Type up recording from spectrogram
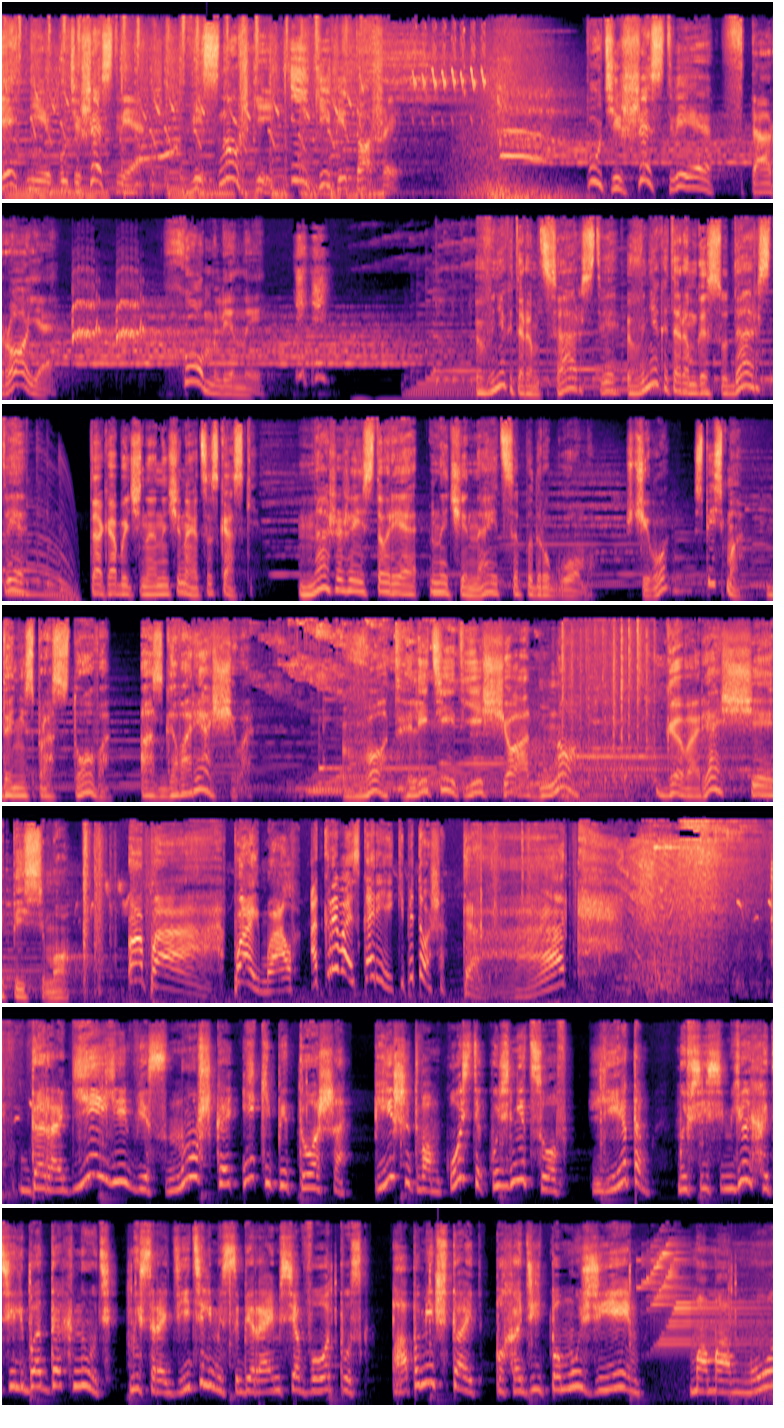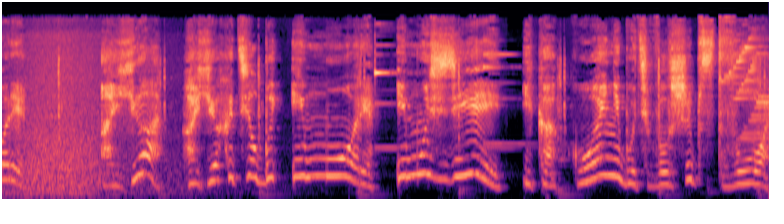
Летние путешествия Веснушки и Кипитоши. Путешествие второе. Хомлины. В некотором царстве, в некотором государстве Так обычно начинаются сказки. Наша же история начинается по-другому. С чего? С письма. Да не с простого, а с говорящего. Вот летит еще одно говорящее письмо Опа! Поймал Открывай скорее, Кипитоша Так Дорогие Веснушка и Кипитоша, пишет вам Костя Кузнецов. Летом мы всей семьей хотели бы отдохнуть. Мы с родителями собираемся в отпуск. Папа мечтает походить по музеям. Мама море. А я, а я хотел бы и море, и музей, и какое-нибудь волшебство.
